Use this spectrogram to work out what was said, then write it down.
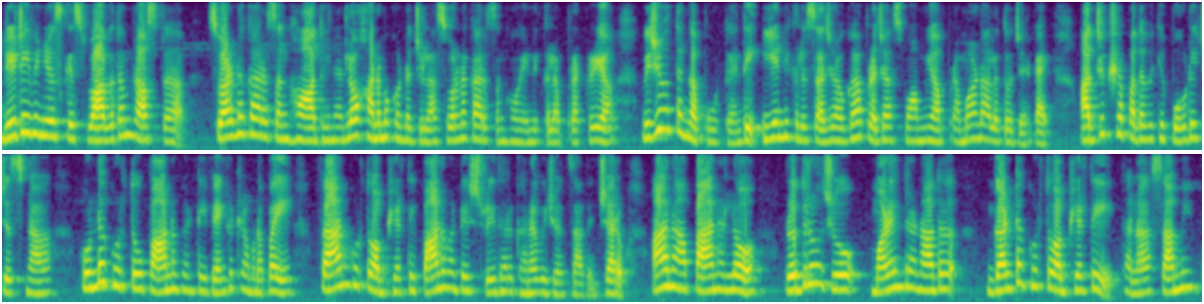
డిటీవీ న్యూస్కి స్వాగతం. రాష్ట్ర స్వర్ణకార సంఘం ఆధీనంలో హనుమకొండ జిల్లా స్వర్ణకార సంఘం ఎన్నికల ప్రక్రియ విజయవంతంగా పూర్తయింది. ఈ ఎన్నికలు సజావుగా ప్రజాస్వామ్య ప్రమాణాలతో జరిగాయి. అధ్యక్ష పదవికి పోటీ చేసిన కుండ గుర్తు పానుగంటి వెంకటరమణపై ఫ్యాన్ గుర్తు అభ్యర్థి పానుగంటి శ్రీధర్ ఘన విజయం సాధించారు. ఆయన ప్యానెల్లో రుద్రోజు మణేంద్రనాథ్ గంట గుర్తు అభ్యర్థి తన సమీప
